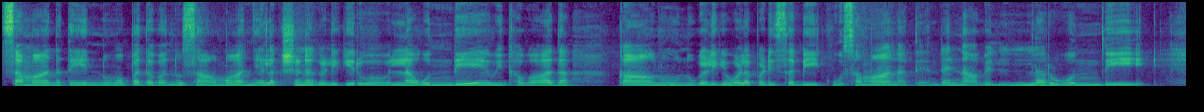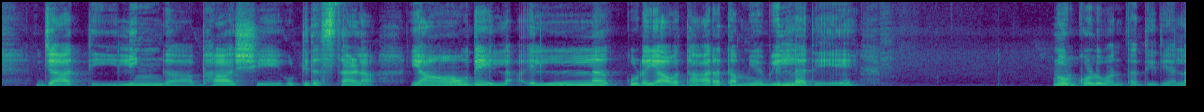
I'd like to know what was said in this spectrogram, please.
ಸಮಾನತೆ ಎನ್ನುವ ಪದವನ್ನು ಸಾಮಾನ್ಯ ಲಕ್ಷಣಗಳಿಗಿರುವವೆಲ್ಲ ಒಂದೇ ವಿಧವಾದ ಕಾನೂನುಗಳಿಗೆ ಒಳಪಡಿಸಬೇಕು. ಸಮಾನತೆ ಅಂದರೆ ನಾವೆಲ್ಲರೂ ಒಂದೇ. ಜಾತಿ, ಲಿಂಗ, ಭಾಷೆ, ಹುಟ್ಟಿದ ಸ್ಥಳ ಯಾವುದೇ ಇಲ್ಲ. ಎಲ್ಲ ಕೂಡ ಯಾವ ತಾರತಮ್ಯವಿಲ್ಲದೆ ನೋಡ್ಕೊಳ್ಳುವಂಥದ್ದು ಇದೆಯಲ್ಲ?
